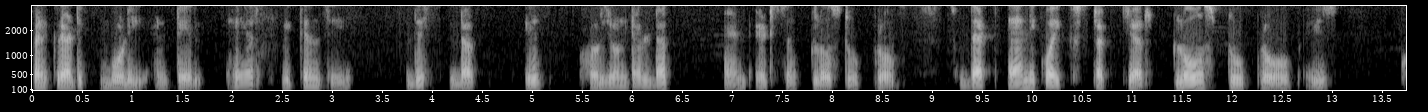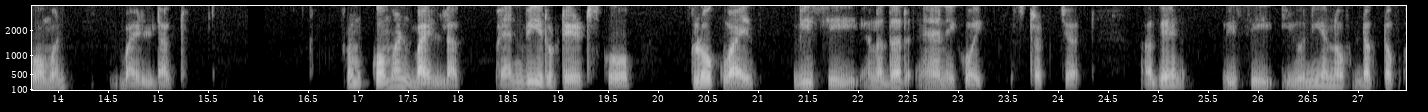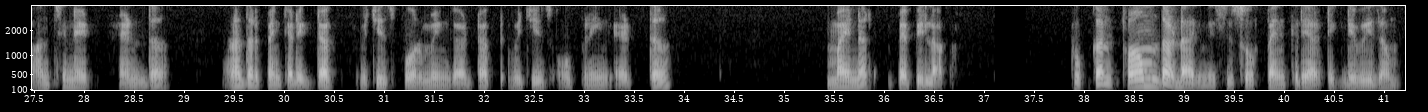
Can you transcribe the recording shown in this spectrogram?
pancreatic body and tail. Here we can see this duct is horizontal duct and it's close to probe. So that anechoic structure close to probe is common bile duct. From common bile duct, when we rotate scope clockwise, we see another anechoic structure. Again, we see union of duct of uncinate and the another pancreatic duct which is forming a duct which is opening at the minor papilla. To confirm the diagnosis of pancreatic divisum,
